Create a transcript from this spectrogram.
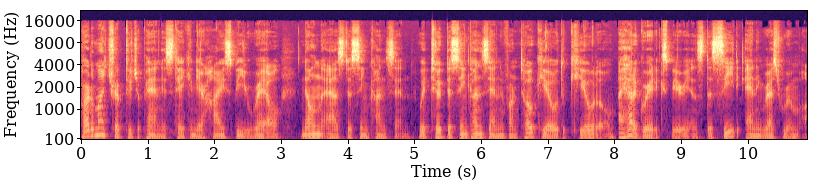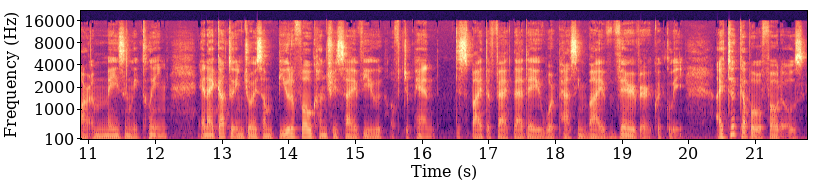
Part of my trip to Japan is taking their high-speed rail, known as the Shinkansen. We took the Shinkansen from Tokyo to Kyoto. I had a great experience. The seat and restroom are amazingly clean, and I got to enjoy some beautiful countryside view of Japan despite the fact that they were passing by very very quickly. I took a couple of photos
